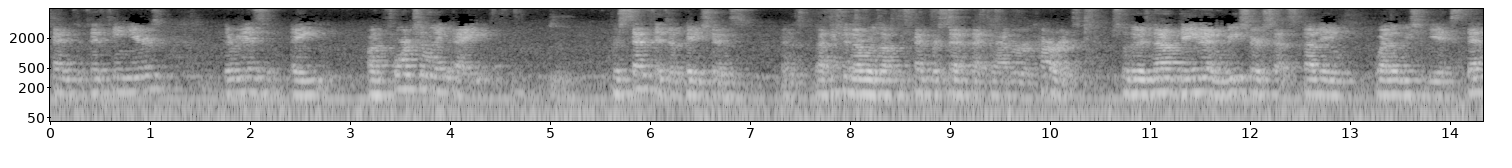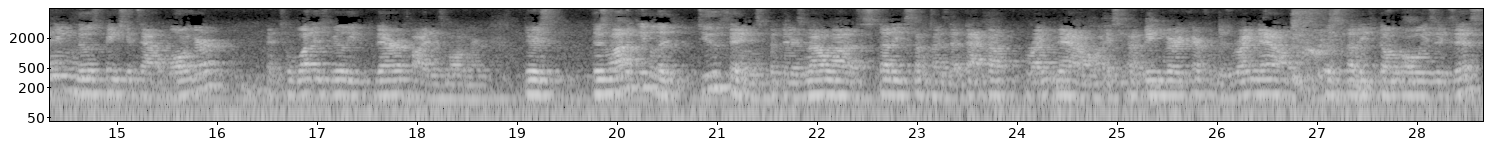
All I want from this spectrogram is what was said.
10 to 15 years, there is a, unfortunately, a percentage of patients, and I think the number was up to 10% that can have a recurrence. So there's now data and research that's studying whether we should be extending those patients out longer and to what is really verified as longer. There's there's a lot of people that do things, but there's not a lot of studies sometimes that back up right now. I, I'm being very careful because right now those studies don't always exist.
